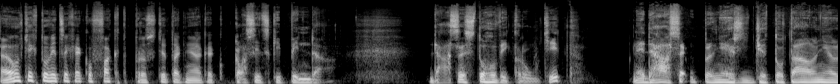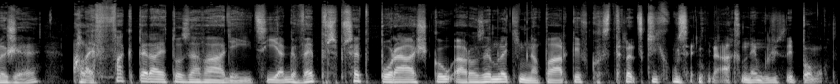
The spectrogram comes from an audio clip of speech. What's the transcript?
A on v těchto věcech jako fakt prostě tak nějak jako klasicky pindá. Dá se z toho vykroutit, nedá se úplně říct, že totálně lže, ale fakt teda je to zavádějící, jak vepř před porážkou a rozemletím na párky v kosteleckých úzeninách nemůžu si pomoct.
